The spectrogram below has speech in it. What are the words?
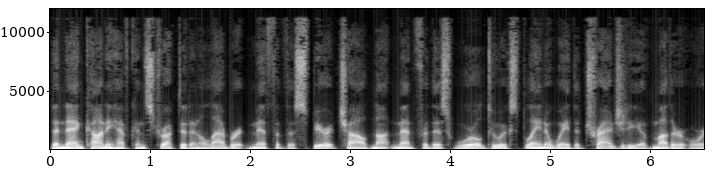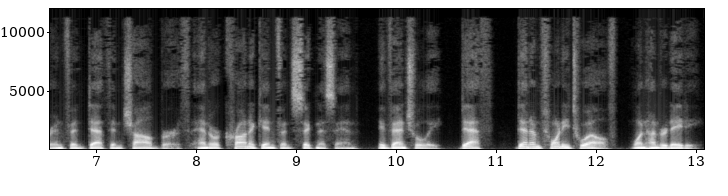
The Nankani have constructed an elaborate myth of the spirit child not meant for this world to explain away the tragedy of mother or infant death in childbirth and or chronic infant sickness and, eventually, death. Denham 2012, 180.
